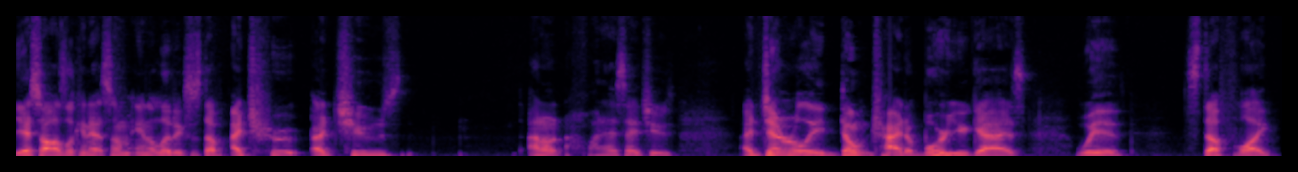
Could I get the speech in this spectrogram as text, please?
yeah, so I was looking at some analytics and stuff. I true I choose I don't why did I say choose? I generally don't try to bore you guys with stuff like,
